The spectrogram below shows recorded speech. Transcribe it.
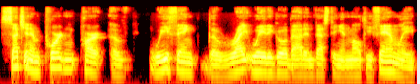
Such an important part of, we think, the right way to go about investing in multifamily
